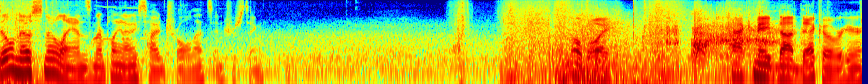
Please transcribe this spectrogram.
Still no snowlands, and they're playing Icehide Troll. That's interesting. Oh boy. Packmate.deck over here.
